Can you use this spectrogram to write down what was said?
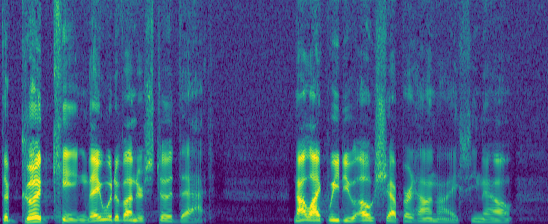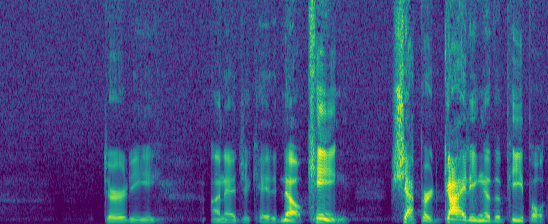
the good king. They would have understood that. Not like we do, oh, shepherd, how nice, you know, dirty, uneducated. No, king, shepherd, guiding of the people.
